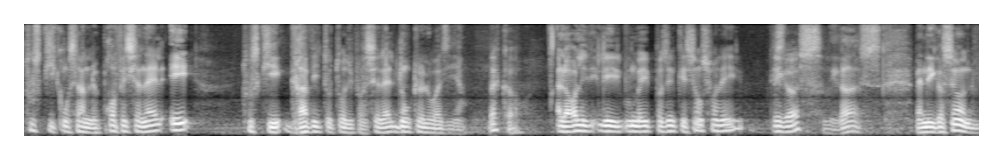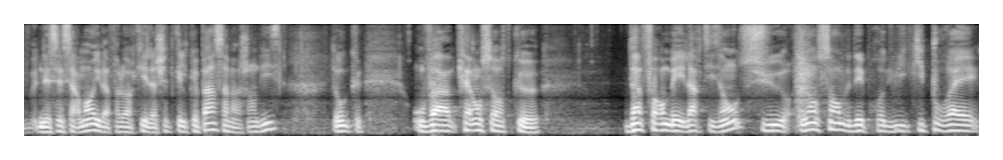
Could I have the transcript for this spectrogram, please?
tout ce qui concerne le professionnel et tout ce qui gravite autour du professionnel, donc le loisir. D'accord. Alors les, les- vous m'avez posé une question sur les Les gosses des gosses. Ben, négociant, nécessairement, il va falloir qu'il achète quelque part sa marchandise. Donc, on va faire en sorte que d'informer l'artisan sur l'ensemble des produits qui pourraient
